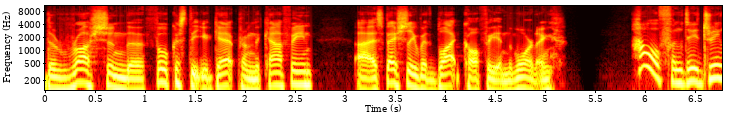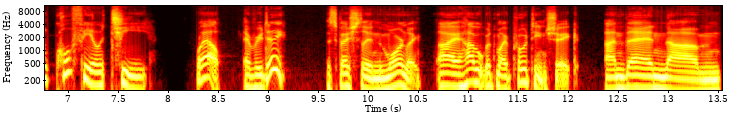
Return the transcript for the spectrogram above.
the rush and the focus that you get from the caffeine, uh, especially with black coffee in the morning. How often do you drink coffee or tea? Well, every day, especially in the morning. I have it with my protein shake. And then um,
